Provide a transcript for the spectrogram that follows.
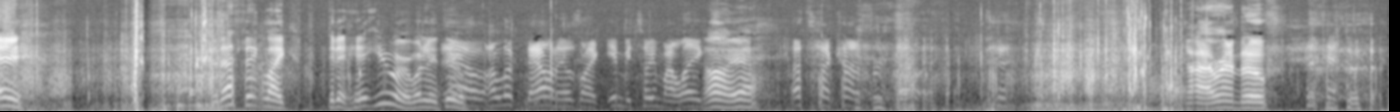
Hey, did that thing like, did it hit you or what did it do? Yeah, I looked down. and It was like in between my legs. Oh yeah. That's how I kind of freaked out. All right, we're gonna move.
